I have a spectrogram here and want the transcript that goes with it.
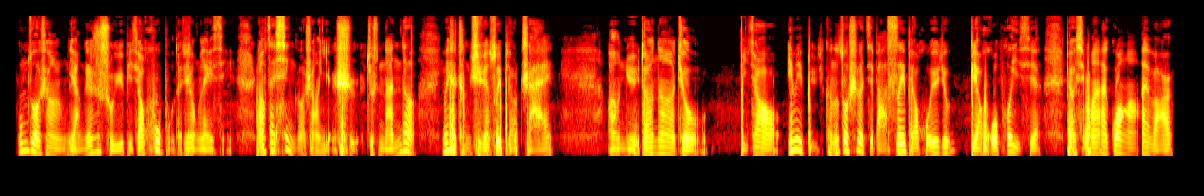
工作上，两个人是属于比较互补的这种类型。然后在性格上也是，就是男的因为是程序员，所以比较宅。啊，女的呢就比较因为比可能做设计吧，思维比较活跃，就。比较活泼一些，比较喜欢爱逛啊，爱玩儿。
